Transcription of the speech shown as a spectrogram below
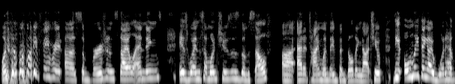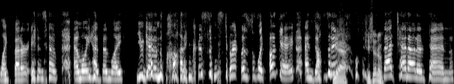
One of my favorite uh, subversion style endings is when someone chooses themselves uh, at a time when they've been building not to. The only thing I would have liked better is if Emily had been like, "You get in the pod," and Kristen Stewart was just like, "Okay," and does it. Yeah, she should have. that 10 out of 10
